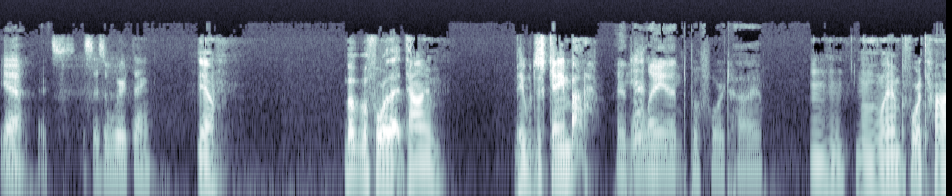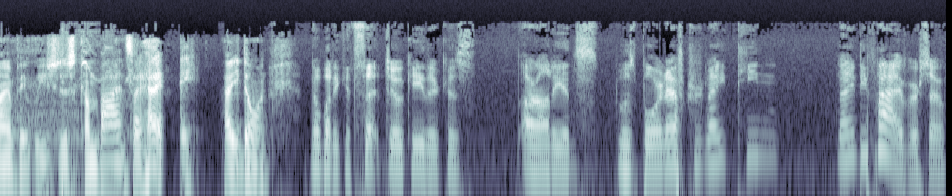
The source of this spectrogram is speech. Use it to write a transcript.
Yeah, it's it's, it's a weird thing. Yeah. But before that time, people just came by. in Yeah. the land before time. Mm-hmm. In the land before time, people used to just come by and say, "Hey, how you doing?" Nobody gets that joke either because our audience was born after 1995 or so.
